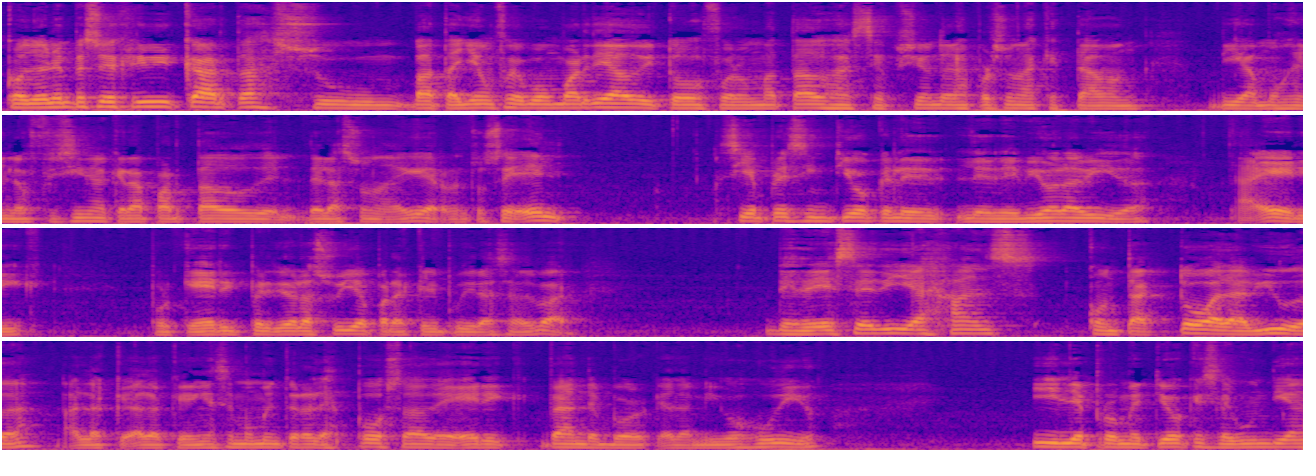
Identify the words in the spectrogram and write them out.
Cuando él empezó a escribir cartas, su batallón fue bombardeado y todos fueron matados, a excepción de las personas que estaban, digamos, en la oficina que era apartado de, la zona de guerra. Entonces él siempre sintió que le, debió la vida a Eric, porque Eric perdió la suya para que él pudiera salvar. Desde ese día Hans contactó a la viuda, a la que, a la que en ese momento era la esposa de Eric Vandenberg, el amigo judío, y le prometió que si algún día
